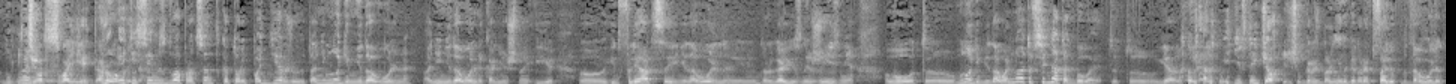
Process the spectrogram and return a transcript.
ну, идет своей ну, дорогой. Но эти да. 72%, которые поддерживают, они многим недовольны. Они недовольны, конечно, и э, инфляцией, недовольны и дороговизной жизни. Вот. Э, многим недовольны, но это всегда так бывает. Это, я, я не встречал еще гражданина, который абсолютно доволен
